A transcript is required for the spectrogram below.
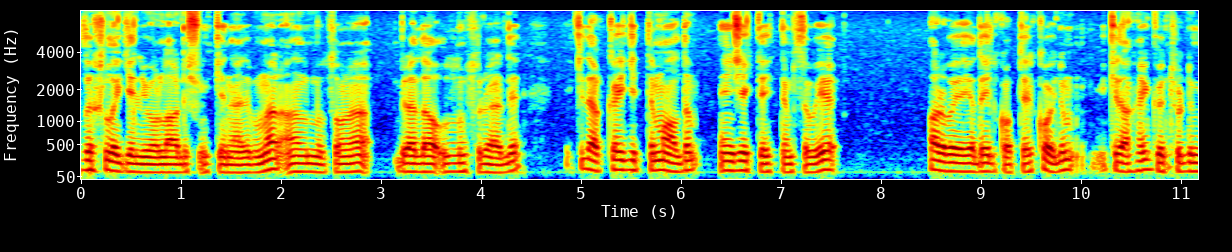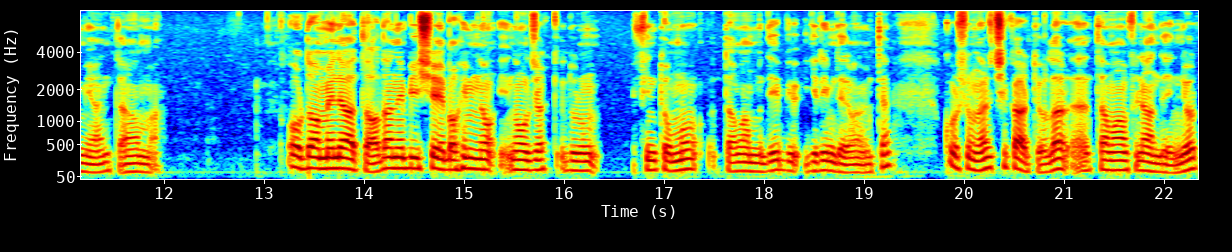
zırhla geliyorlardı çünkü genelde bunlar. Anladın mı? Sonra biraz daha uzun sürerdi. 2 dakikaya gittim aldım. Enjekte ettim sıvıyı. Arabaya ya da helikoptere koydum. 2 dakikaya götürdüm yani tamam mı? Orada ameliyat aldı. Hani bir şeye bakayım ne, ne olacak durum fintomu tamam mı diye bir gireyim dedim ameliyata. Kurşunları çıkartıyorlar. E, tamam filan deniliyor.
